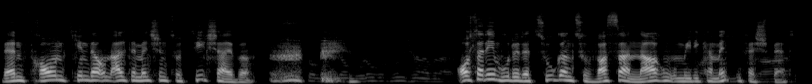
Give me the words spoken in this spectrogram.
werden Frauen, Kinder und alte Menschen zur Zielscheibe? Außerdem wurde der Zugang zu Wasser, Nahrung und Medikamenten versperrt.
